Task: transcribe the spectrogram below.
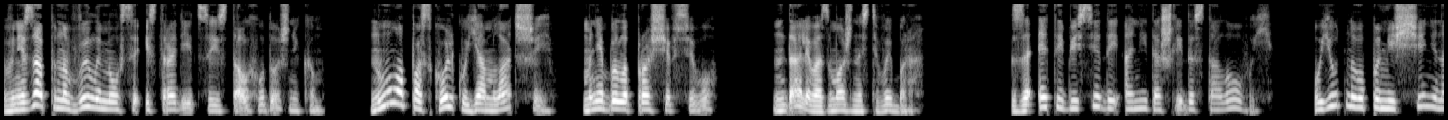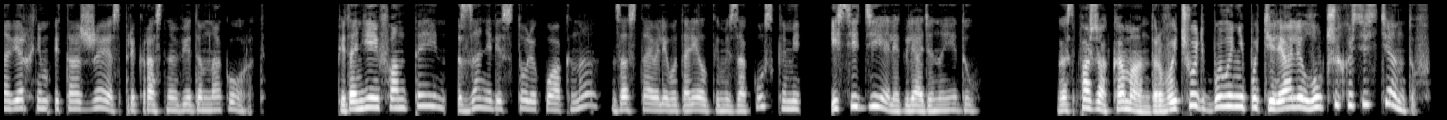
Внезапно выломился из традиции и стал художником. Ну, а поскольку я младший, мне было проще всего. Дали возможность выбора. За этой беседой они дошли до столовой, уютного помещения на верхнем этаже с прекрасным видом на город. Питанье и Фонтейн заняли столик у окна, заставили его тарелками с закусками и сидели, глядя на еду. «Госпожа командор, вы чуть было не потеряли лучших ассистентов», —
